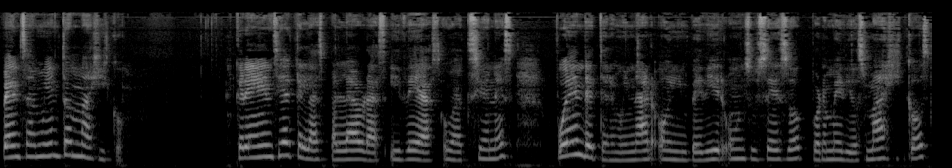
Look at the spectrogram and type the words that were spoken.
Pensamiento mágico. Creencia que las palabras, ideas o acciones pueden determinar o impedir un suceso por medios mágicos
